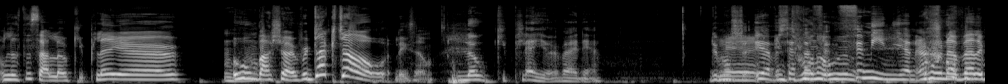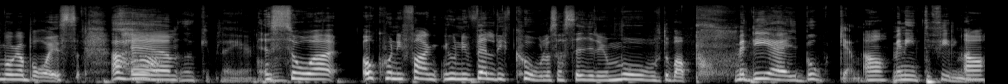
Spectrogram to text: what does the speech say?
lite så här Loki player. Och hon bara kör reducto liksom. Loki player, vad är det? Du måste Eh, översätta hon har- för, hon- för min generation. Hon har väldigt många boys. Aha, Ehm, Loki player. Mm. Så, och hon är, fan, hon är väldigt cool och så säger det emot och bara poff. Men det är i boken, Ja. men inte i filmen. Ja.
